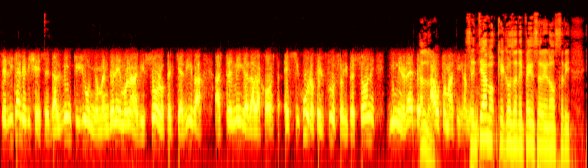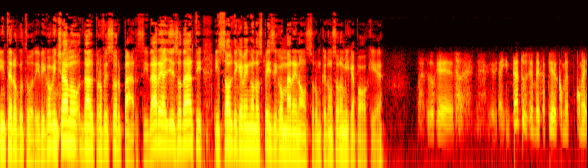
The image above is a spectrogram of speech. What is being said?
se l'Italia dicesse dal 20 giugno manderemo navi solo per chi arriva a tre miglia dalla costa, è sicuro che il flusso di persone diminuirebbe allora, automaticamente. Sentiamo che cosa ne pensano i nostri interlocutori. Ricominciamo dal professor Parsi. Dare agli esodati i soldi che vengono spesi con Mare Nostrum, che non sono mica pochi. Eh. Credo che intanto bisogna capire come, come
